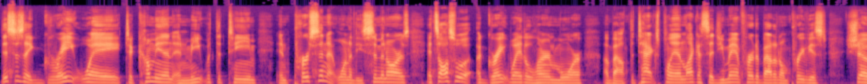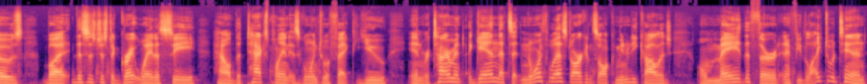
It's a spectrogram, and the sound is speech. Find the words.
This is a great way to come in and meet with the team in person at one of these seminars. It's also a great way to learn more about the tax plan. Like I said, you may have heard about it on previous shows, but this is just a great way to see how the tax plan is going to affect you in retirement. Again, that's at Northwest Arkansas Community College on May the 3rd. And if you'd like to attend,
